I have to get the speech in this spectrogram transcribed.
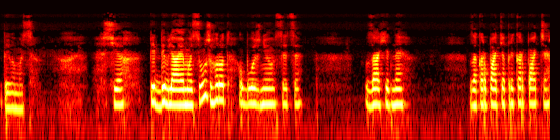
Дивимось. Ще піддивляємось Ужгород, обожнюю все це. Західне. Закарпаття, Прикарпаття.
